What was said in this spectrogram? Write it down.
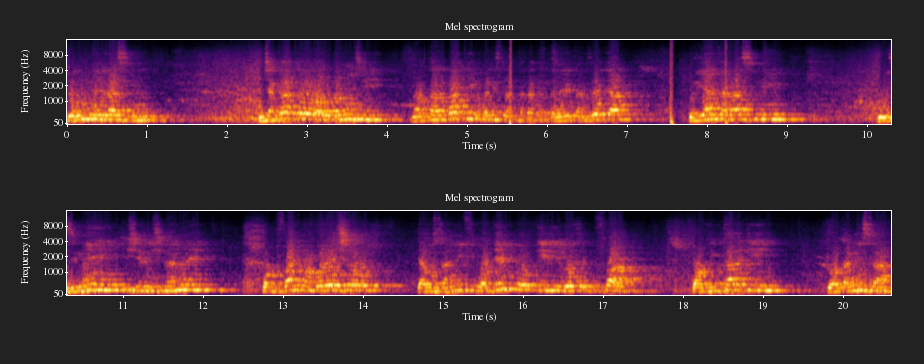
Ndugu mgeni rasmi, mchakato wa upanuzi na ukarabati wa kanisa la Mtakatifu Bernadeta Nzega ulianza rasmi mwezi Mei 2024 kwa kufanya maboresho ya usanifu wa jengo ili liweze kufaa kwa uhitaji wa kanisa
